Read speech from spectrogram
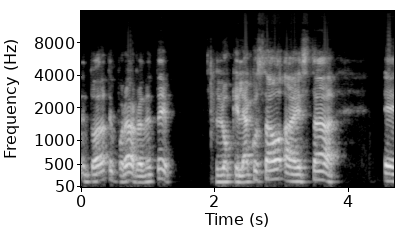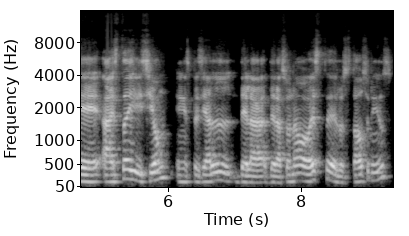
en, toda la temporada. Realmente, lo que le ha costado a esta, eh, a esta división, en especial de la, de la zona oeste de los Estados Unidos,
